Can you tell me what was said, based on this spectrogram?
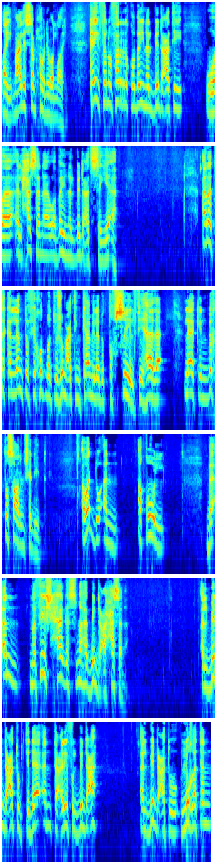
طيب معلش سامحوني والله. كيف نفرق بين البدعة والحسنة وبين البدعة السيئة؟ أنا تكلمت في خطبة جمعة كاملة بالتفصيل في هذا لكن باختصار شديد. أود أن أقول بأن ما فيش حاجة اسمها بدعة حسنة. البدعة ابتداء تعريف البدعة البدعة لغة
